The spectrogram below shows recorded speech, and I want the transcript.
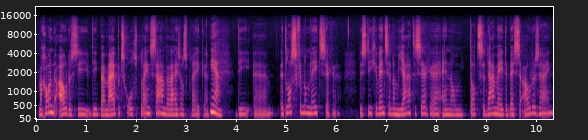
maar gewoon de ouders die, die bij mij op het schoolplein staan, bij wijze van spreken. Ja. Die het lastig vinden om nee te zeggen. Dus die gewend zijn om ja te zeggen en omdat ze daarmee de beste ouder zijn.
